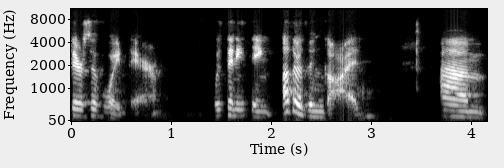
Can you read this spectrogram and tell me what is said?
there's a void there, with anything other than God, um,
